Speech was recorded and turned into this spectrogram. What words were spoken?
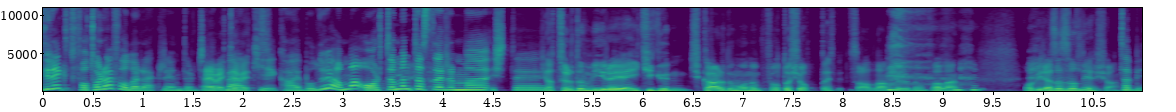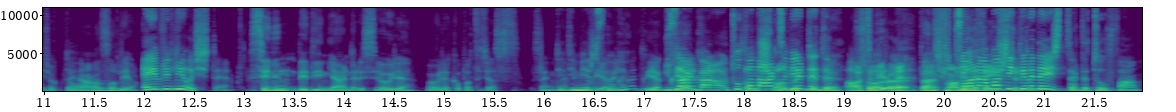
direkt fotoğraf olarak rendercılık Evet, belki kayboluyor ama ortamın tasarımı işte Yatırdım Vira'ya iki gün. Çıkardım onu Photoshop'ta sallandırdım falan. O biraz azalıyor şu an. Tabii, Çok fena doğru. azalıyor. evriliyor işte. Senin dediğin yer neresi? Öyle öyle kapatacağız. Sen Dediğim yeri söylemedim. kıyak- Güzel kıyak. ben Tufan artı bir dedim. dedi. Artı bir Sonra mi? ben Sonra ama değiştirdim. fikrimi değiştirdi Tufan.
